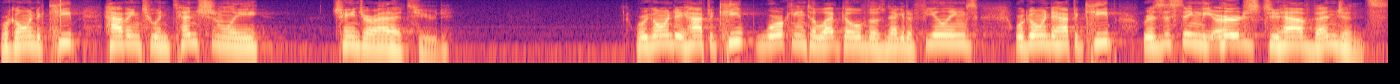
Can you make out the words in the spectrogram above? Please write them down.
we're going to keep having to intentionally change our attitude we're going to have to keep working to let go of those negative feelings. We're going to have to keep resisting the urge to have vengeance.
